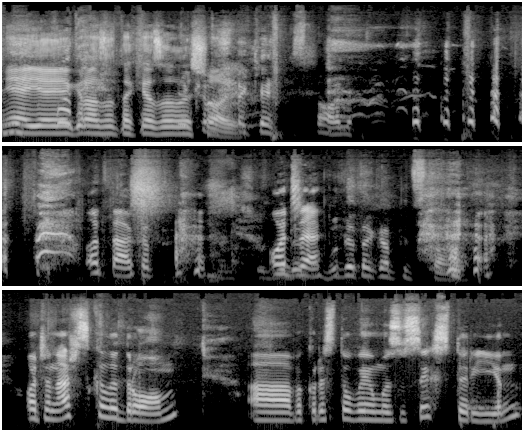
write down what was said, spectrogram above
Ні, я якраз таке залишаю. Якраз таке. Отак от. Отже, Буде, така підстава. Отже, наш скеледром а, використовуємо з усіх сторін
